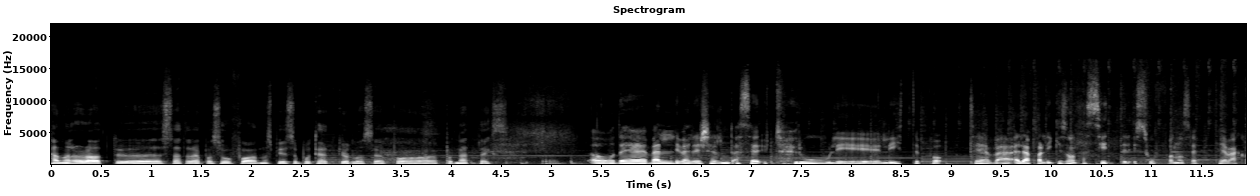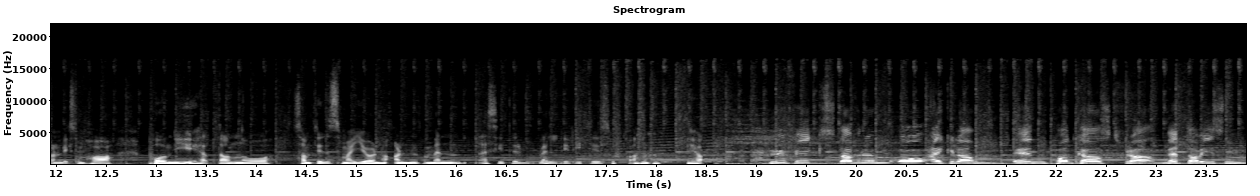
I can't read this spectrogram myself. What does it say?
hender det da at du setter deg på sofaen og spiser potetgull og ser på, på Netflix? Å, det er veldig, veldig sjeldent. Jeg ser utrolig lite på TV. Eller i hvert fall ikke sånn at jeg sitter i sofaen og ser på TV. Jeg kan liksom ha på nyhetene og samtidig som jeg gjør noe annet, men jeg sitter veldig lite i sofaen. ja. Du fikk Stavrum og Eikeland, en podkast fra Nettavisen.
